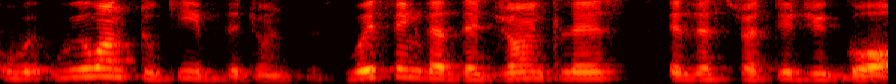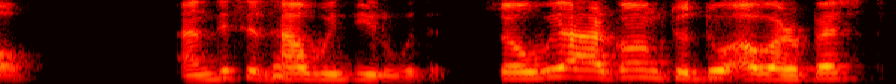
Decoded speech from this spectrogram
we want to keep the joint list. We think that the joint list is a strategic goal, and this is how we deal with it. So we are going to do our best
